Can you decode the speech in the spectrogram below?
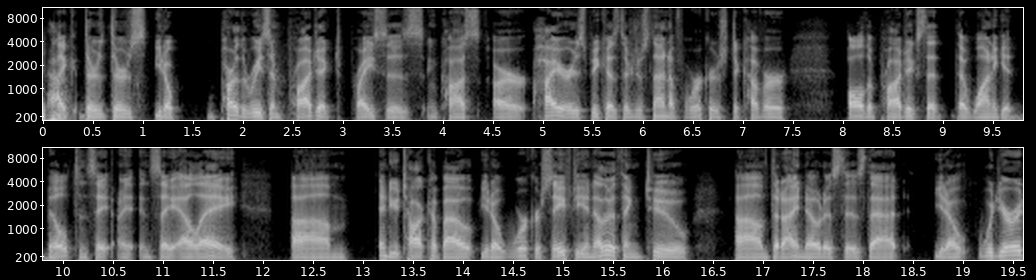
yeah. like there's there's you know part of the reason project prices and costs are higher is because there's just not enough workers to cover all the projects that that want to get built in say in say L.A. Um, and you talk about you know worker safety. Another thing too um, that I noticed is that you know, when you're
